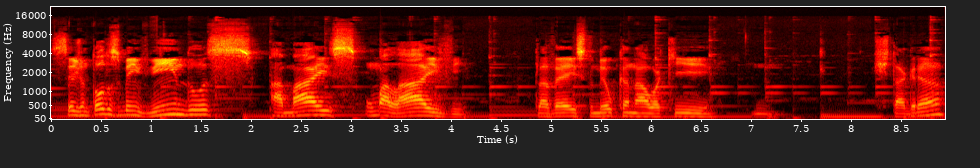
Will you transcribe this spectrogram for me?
Sejam todos bem-vindos a mais uma live através do meu canal aqui no Instagram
